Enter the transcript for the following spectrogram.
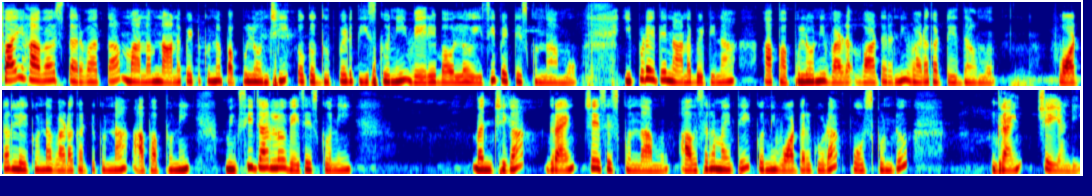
ఫైవ్ అవర్స్ తర్వాత మనం నానబెట్టుకున్న పప్పులోంచి ఒక గుప్పెడు తీసుకొని వేరే బౌల్లో వేసి పెట్టేసుకుందాము. ఇప్పుడైతే నానబెట్టిన ఆ పప్పులోని వడ వాటర్ అన్ని వడకట్టేద్దాము. వాటర్ లేకుండా వడకట్టుకున్న ఆ పప్పుని మిక్సీ జార్లో వేసేసుకొని మంచిగా గ్రైండ్ చేసేసుకుందాము. అవసరమైతే కొన్ని వాటర్ కూడా పోసుకుంటూ గ్రైండ్ చేయండి.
